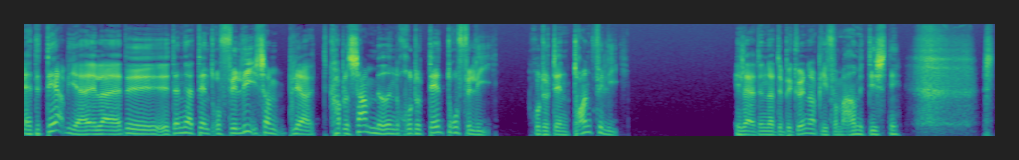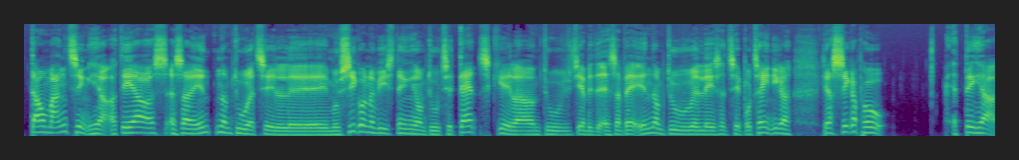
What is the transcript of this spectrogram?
Er det der, vi er, eller er det øh, den her dendrofili, som bliver koblet sammen med en rhododendrofili? Rhododendronfili? Eller er det, når det begynder at blive for meget med Disney? Der er jo mange ting her, og det er også, altså enten om du er til øh, musikundervisning, om du er til dansk, eller om du, jamen, altså hvad end, om du øh, læser til botaniker. Jeg er sikker på, at det her,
